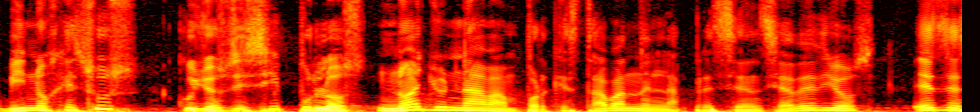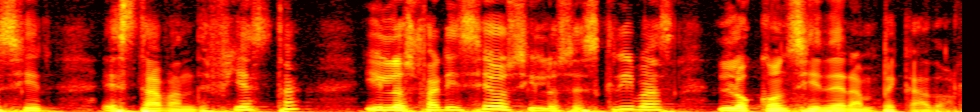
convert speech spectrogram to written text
Vino Jesús, cuyos discípulos no ayunaban porque estaban en la presencia de Dios, es decir, estaban de fiesta, y los fariseos y los escribas lo consideran pecador.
